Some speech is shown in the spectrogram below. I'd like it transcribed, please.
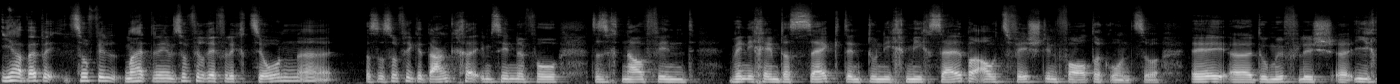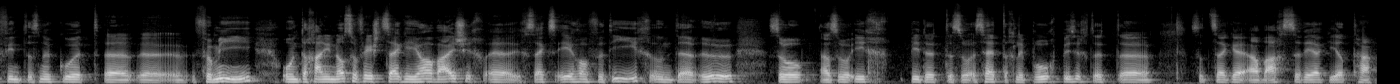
ich habe eben so viel, man hat dann so viel Reflexion, äh, also so viele Gedanken im Sinne von, dass ich auch finde, wenn ich ihm das sage, dann tue ich mich selber auch zu fest in den Vordergrund. So, ey, äh, du müfflisch, äh, ich finde das nicht gut äh, äh, für mich. Und da kann ich noch so fest sagen, ja, weißt ich, äh, ich sage es eher für dich. Und äh, so, also ich bin dort so, es hat ein bisschen gebraucht, bis ich dort sozusagen erwachsen reagiert habe.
